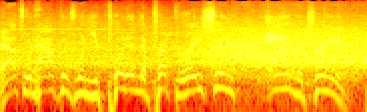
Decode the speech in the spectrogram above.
That's what happens when you put in the preparation and the training.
